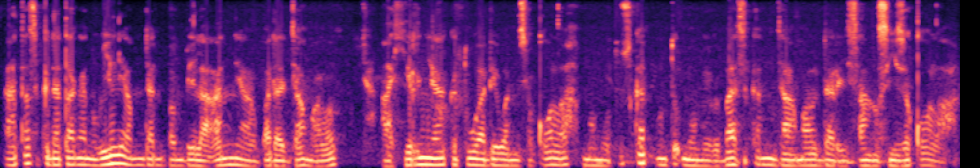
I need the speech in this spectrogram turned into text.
Atas kedatangan William dan pembelaannya pada Jamal, akhirnya ketua dewan sekolah memutuskan untuk membebaskan Jamal dari sanksi sekolah.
